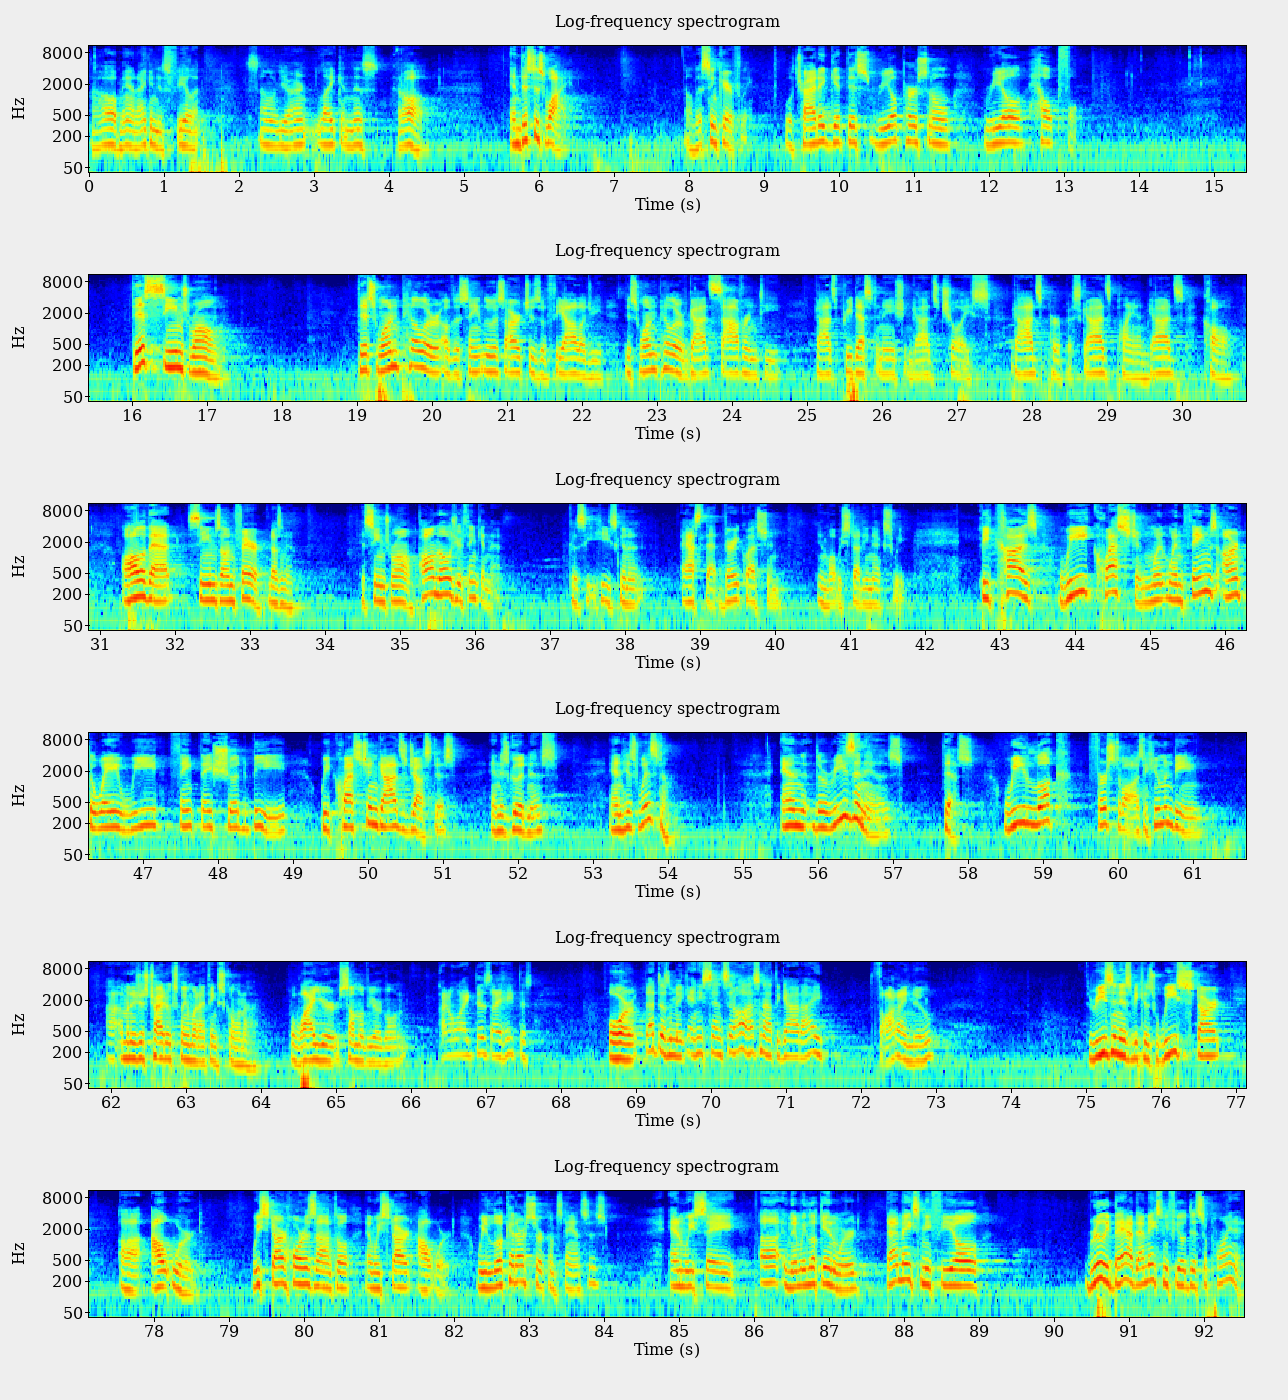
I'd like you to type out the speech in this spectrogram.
Oh man, I can just feel it. Some of you aren't liking this at all. And this is why. Now listen carefully. We'll try to get this real personal real helpful. This seems wrong. This one pillar of the St. Louis Arches of theology, this one pillar of God's sovereignty, God's predestination, God's choice, God's purpose, God's plan, God's call. All of that seems unfair, doesn't it? It seems wrong. Paul knows you're thinking that because he's going to ask that very question in what we study next week because we question when, when things aren't the way we think they should be, we question God's justice and His goodness and His wisdom. And the reason is this. We look, first of all, as a human being, I'm going to just try to explain what I think is going on. Why you're, some of you are going, I don't like this, I hate this. Or, that doesn't make any sense at all. That's not the God I thought I knew. The reason is because we start uh, outward. We start horizontal and we start outward. We look at our circumstances and we say, uh, and then we look inward. That makes me feel really bad. That makes me feel disappointed.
